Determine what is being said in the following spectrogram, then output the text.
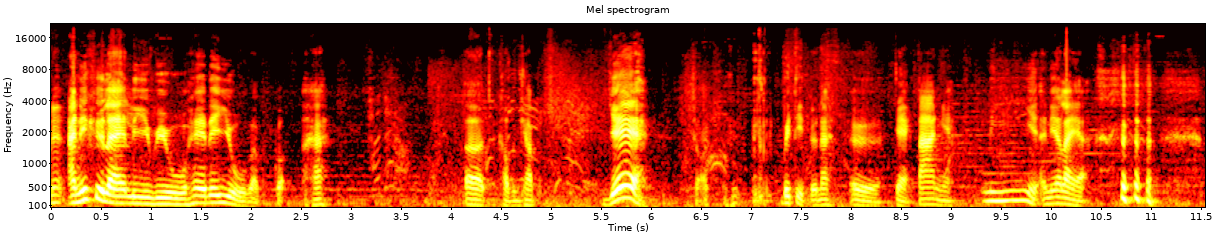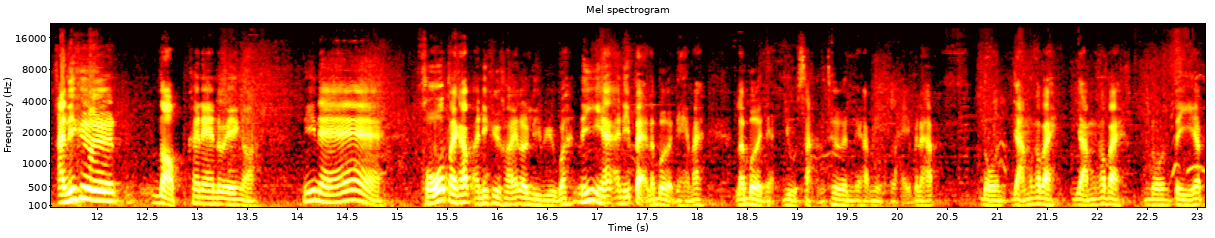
เนี่ยอันนี้คือแลรีวิวให้ได้อยู่แบบก็ฮะเออขอบคุณครับ เย่ชอตไปติดด้วยนะ เออ แจกต้านไงนี่อันนี้อะไรอะ อันนี้คือดรอปคะแนนตัวเองเหรอ นี่แน่โคไปครับ อันนี้คือเขาให้เรารีวิววะนี่ฮะอันนี้แปะระเบิดเนี่ยเห็นไหมระเบิดเนี่ยอยู่3เทิร์นนะครับนี่ไหลไปแล้วครับโดนย้ำเข้าไป ย้ำเข้าไป โดนตีครับ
